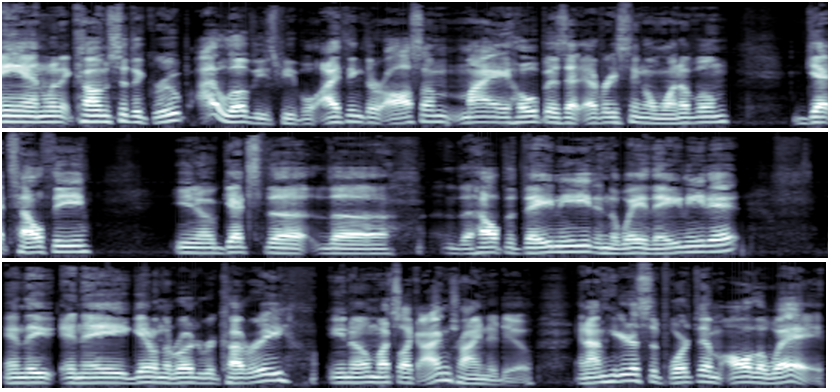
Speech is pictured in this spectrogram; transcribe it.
And when it comes to the group, I love these people. I think they're awesome. My hope is that every single one of them gets healthy, you know, gets the the the help that they need and the way they need it and they and they get on the road to recovery, you know, much like I'm trying to do. And I'm here to support them all the way.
